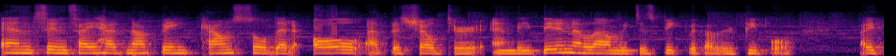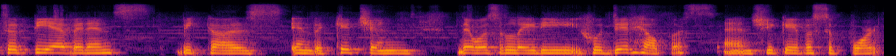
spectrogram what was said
And since I had not been counseled at all at the shelter and they didn't allow me to speak with other people, I took the evidence because in the kitchen there was a lady who did help us and she gave us support.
